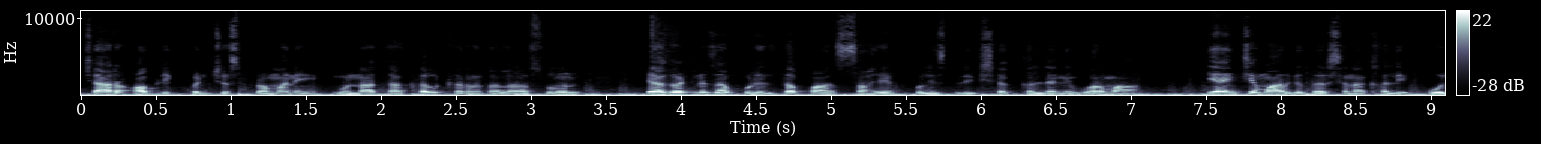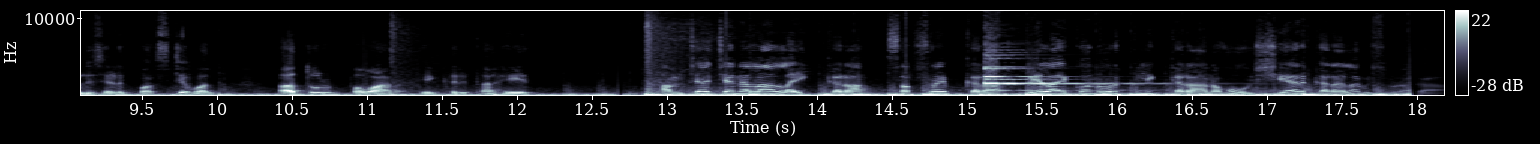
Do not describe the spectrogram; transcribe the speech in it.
चार ऑब्लिक पंचवीस प्रमाणे गुन्हा दाखल करण्यात आला असून या घटनेचा पुढील तपास सहाय्यक पोलीस निरीक्षक कल्याणी वर्मा यांच्या मार्गदर्शनाखाली police head constable Atul Pawar हे करीत आहेत. आमच्या चॅनलला लाईक करा सबस्क्राईब करा बेल आयकॉनवर क्लिक करा आणि हो शेअर करायला विसरू नका.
